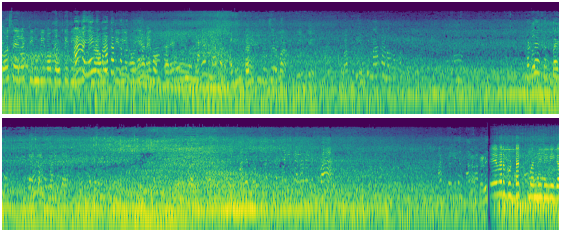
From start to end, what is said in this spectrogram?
ದೋಸೆ ಎಲ್ಲ ತಿಂದ್ವಿ ಇವಾಗ ಹೊರಟಿದೀವಿ. ಹೋಗ್ತೀವಿ ಅವ್ರ ಮನೆಗೆ ಹೋಗ್ತಾರೆ. ದೇವರ ಗುಡ್ಡಕ್ಕೆ ಬಂದಿದ್ದೀವಿ ಈಗ.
